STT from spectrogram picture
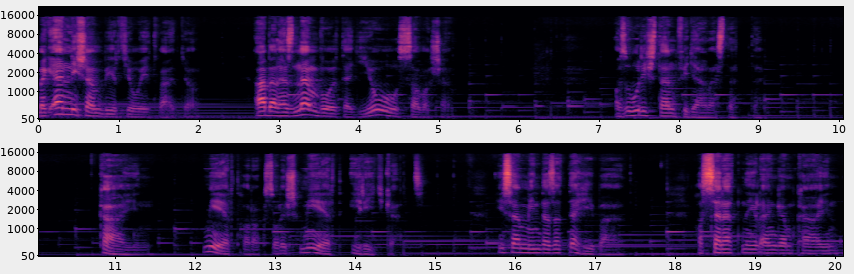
meg enni sem bírt jó étvágyjal. Ábelhez nem volt egy jó szava sem. Az Úristen figyelmeztette. Káin, miért haragszol, és miért irigykedsz? Hiszen mindez a te hibád. Ha szeretnél engem, Káin,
